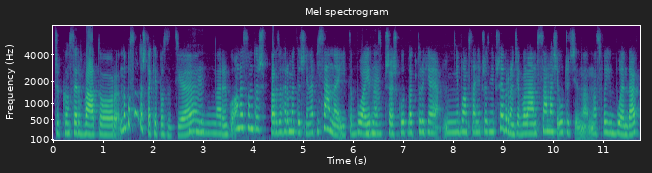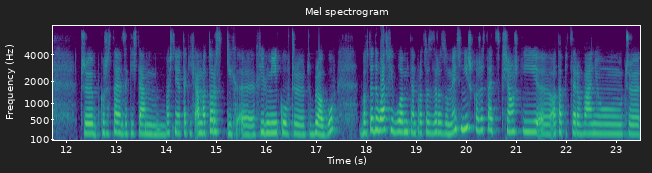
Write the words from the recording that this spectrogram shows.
czy konserwator, no bo są też takie pozycje mhm. na rynku. One są też bardzo hermetycznie napisane i to była jedna mhm. z przeszkód, dla których ja nie byłam w stanie przez nie przebrnąć. Ja wolałam sama się uczyć na, na swoich błędach, czy korzystając z jakichś tam właśnie takich amatorskich e, filmików czy, czy blogów, bo wtedy łatwiej było mi ten proces zrozumieć, niż korzystać z książki e, o tapicerowaniu, czy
